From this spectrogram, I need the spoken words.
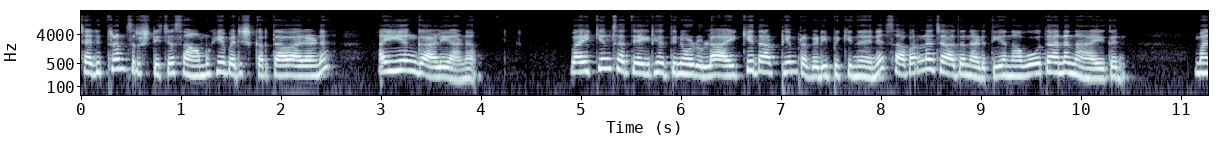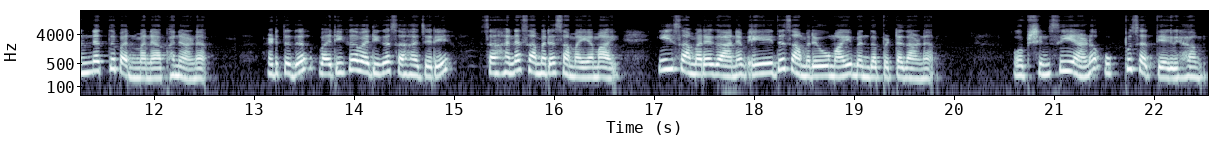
ചരിത്രം സൃഷ്ടിച്ച സാമൂഹ്യ പരിഷ്കർത്താവാരാണ് അയ്യങ്കാളിയാണ്. വൈക്കം സത്യാഗ്രഹത്തിനോടുള്ള ഐക്യദാർഢ്യം പ്രകടിപ്പിക്കുന്നതിന് സവർണജാഥ നടത്തിയ നവോത്ഥാന നായകൻ മന്നത്ത് പത്മനാഭനാണ്. അടുത്തത് വരിക വരിക സഹചരെ സഹന സമര സമയമായി. ഈ സമരഗാനം ഏത് സമരവുമായി ബന്ധപ്പെട്ടതാണ്? ഓപ്ഷൻ സി ആണ് ഉപ്പ് സത്യാഗ്രഹം.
